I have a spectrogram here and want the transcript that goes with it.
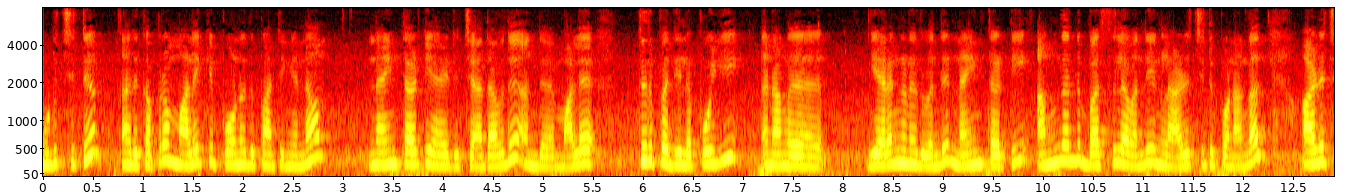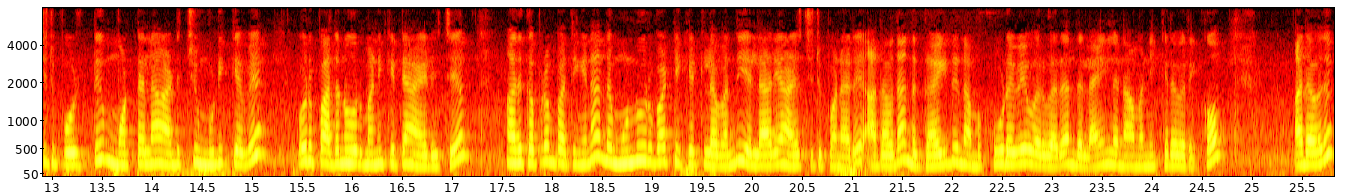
முடிச்சுட்டு அதுக்கப்புறம் மலைக்கு போனது பார்த்தீங்கன்னா நைன் தேர்ட்டி ஆகிடுச்சு அதாவது அந்த மலை திருப்பதியில் போய் நாங்கள் இறங்குனது வந்து நைன் தேர்ட்டி. அங்கேருந்து பஸ்ஸில் வந்து எங்களை அழைச்சிட்டு போனாங்க. அழைச்சிட்டு போட்டு மொட்டைலாம் அடித்து முடிக்கவே ஒரு பதினோரு மணிக்கிட்ட ஆயிடுச்சு. அதுக்கப்புறம் பார்த்தீங்கன்னா அந்த முந்நூறுரூபா டிக்கெட்டில் வந்து எல்லாரையும் அழைச்சிட்டு போனார். அதாவது அந்த கைடு நம்ம கூடவே வருவார். அந்த லைனில் நாம் நிற்கிற வரைக்கும். அதாவது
